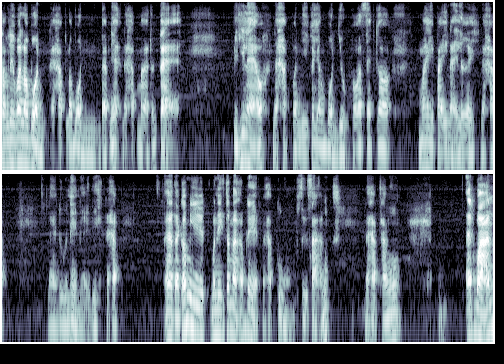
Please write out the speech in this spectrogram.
ต้องเรียกว่าเราบ่นนะครับ เราบ่นแบบเนี้ยนะครับ มาตั้งแต่ ปีที่แล้วนะครับ วันนี้ก็ยังบ่นอยู่ เพราะว่าเซตก็ไม่ไปไหนเลยนะครับแลดูเหนื่อยๆดีนะครับแต่ก็มีวันนี้จะมาอัปเดตนะครับ กลุ่มสื่อสารนะครับ ทั้ง a d v a n c e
